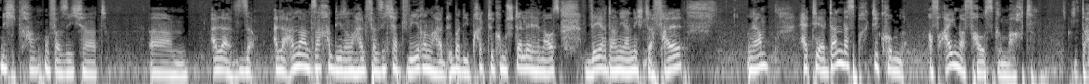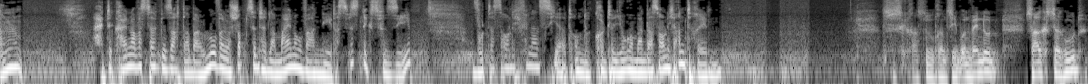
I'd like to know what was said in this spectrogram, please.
nicht krankenversichert. Ähm, alle, alle anderen Sachen, die dann halt versichert wären, halt über die Praktikumsstelle hinaus, wäre dann ja nicht der Fall. Ja, hätte er dann das Praktikum auf eigener Faust gemacht, dann hätte keiner was da gesagt. Aber nur weil das Jobcenter der Meinung war, nee, das ist nichts für sie, wurde das auch nicht finanziert und konnte der junge Mann das auch nicht antreten. Das ist krass im Prinzip. Und wenn du sagst, ja gut,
